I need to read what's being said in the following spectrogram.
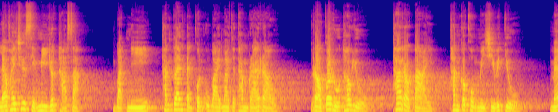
แล้วให้ชื่อเสียงมียศถาศักดิ์บัดนี้ท่านแกล้งแต่งกลอุบายมาจะทำร้ายเรา เราก็รู้เท่าอยู่ ถ้าเราตายท่านก็คงมีชีวิตอยู่ แม้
